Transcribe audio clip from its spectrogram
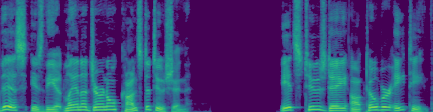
This is the Atlanta Journal Constitution. It's Tuesday, October 18th.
